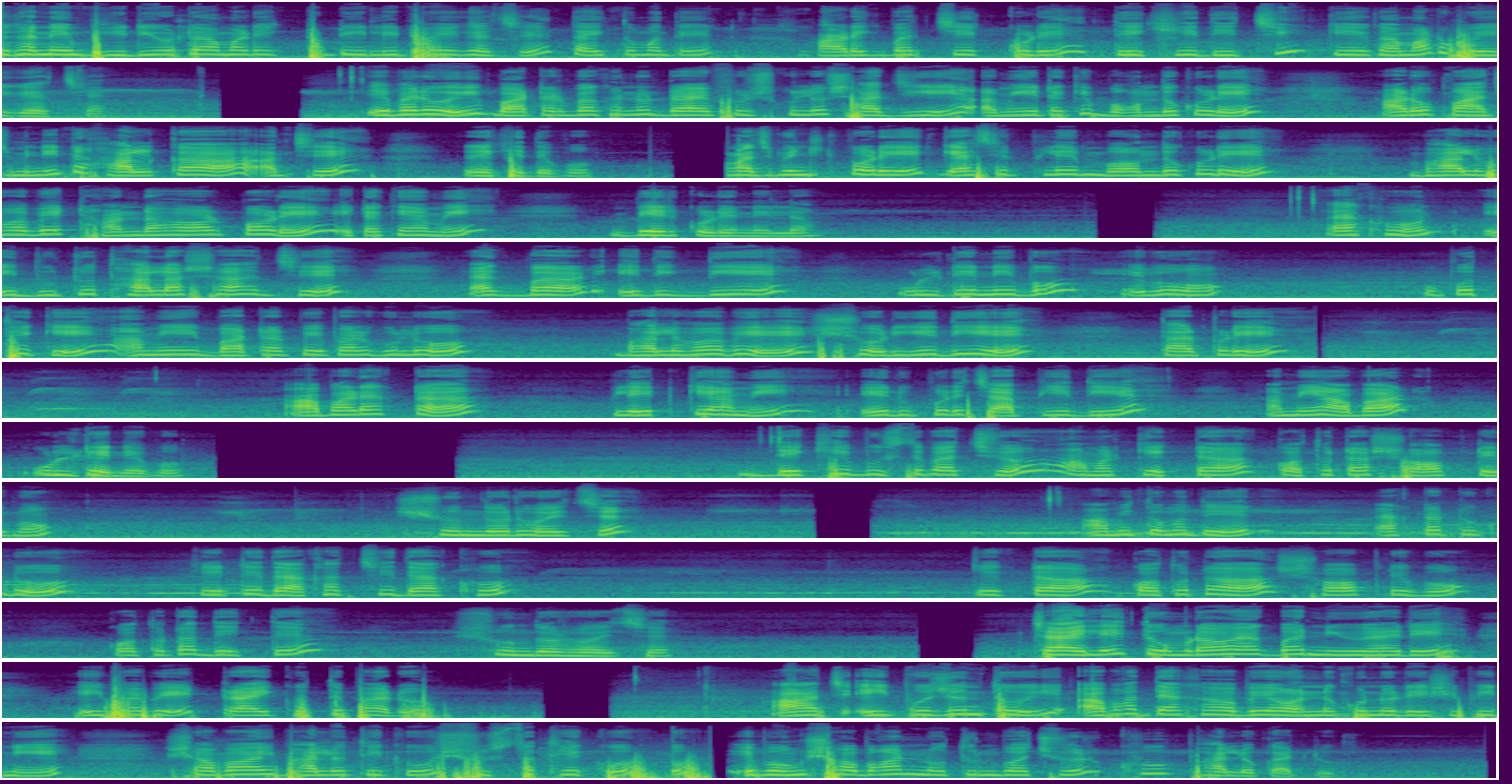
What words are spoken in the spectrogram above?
এখানে ভিডিওটা আমার একটু ডিলিট হয়ে গেছে, তাই তোমাদের আরেকবার চেক করে দেখিয়ে দিচ্ছি কেক আমার হয়ে গেছে। এবার ওই বাটার বাখানো ড্রাই ফ্রুটসগুলো সাজিয়ে আমি এটাকে বন্ধ করে আরও পাঁচ মিনিট হালকা আঁচে রেখে দেব। পাঁচ মিনিট পরে গ্যাসের ফ্লেম বন্ধ করে ভালোভাবে ঠান্ডা হওয়ার পরে এটাকে আমি বের করে নিলাম। এখন এই দুটো থালার সাহায্যে একবার এদিক দিয়ে উল্টে নেব এবং উপর থেকে আমি এই বাটার পেপারগুলো ভালোভাবে সরিয়ে দিয়ে তারপরে আবার একটা প্লেটকে আমি এর উপরে চাপিয়ে দিয়ে আমি আবার উল্টে নেব। দেখে বুঝতে পারছ আমার কেকটা কতটা সফট এবং সুন্দর হয়েছে। আমি তোমাদের একটা টুকরো কেটে দেখাচ্ছি, দেখো। কেকটা কতটা সফট এবং কতটা দেখতে সুন্দর হয়েছে। চাইলে তোমরাও একবার নিউ ইয়ারে এইভাবে ট্রাই করতে পারো। আজ এই পর্যন্তই। আবার দেখা হবে অন্য কোনো রেসিপি নিয়ে। সবাই ভালো থেকো, সুস্থ থেকো, এবং সবার নতুন বছর খুব ভালো কাটুক।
